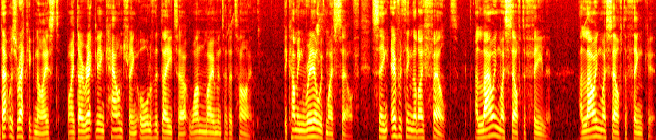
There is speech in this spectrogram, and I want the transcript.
And that was recognized by directly encountering all of the data one moment at a time, becoming real with myself, seeing everything that I felt, allowing myself to feel it, allowing myself to think it,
